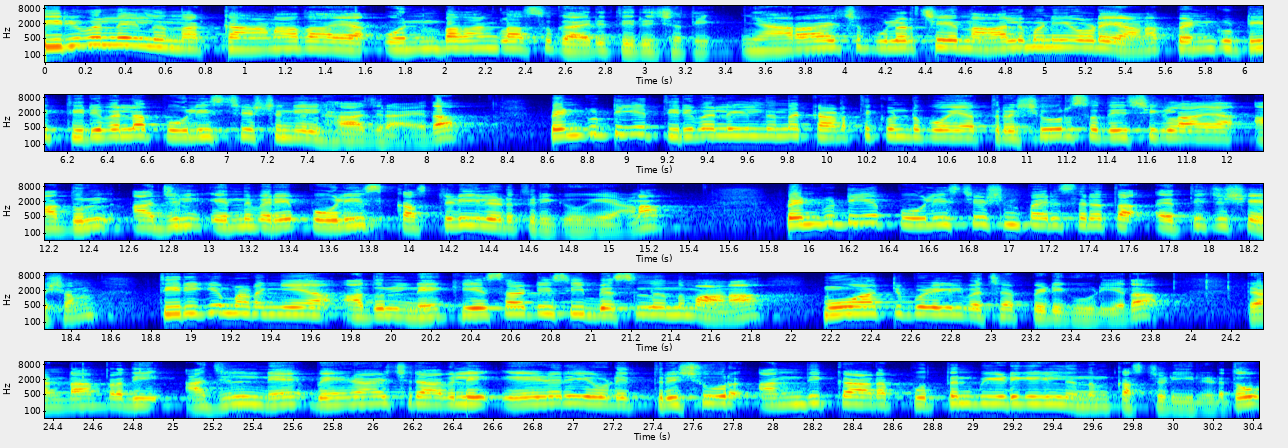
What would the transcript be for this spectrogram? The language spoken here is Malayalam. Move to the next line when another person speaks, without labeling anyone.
തിരുവല്ലയിൽ നിന്ന് കാണാതായ ഒൻപതാം ക്ലാസ്സുകാരി തിരിച്ചെത്തി. ഞായറാഴ്ച പുലർച്ചെ നാല് മണിയോടെയാണ് പെൺകുട്ടി തിരുവല്ല പോലീസ് സ്റ്റേഷനിൽ ഹാജരായത്. പെൺകുട്ടിയെ തിരുവല്ലയിൽ നിന്ന് കടത്തിക്കൊണ്ടുപോയ തൃശൂർ സ്വദേശികളായ അതുൽ അജിൽ എന്നിവരെ പോലീസ് കസ്റ്റഡിയിലെടുത്തിരിക്കുകയാണ്. പെൺകുട്ടിയെ പോലീസ് സ്റ്റേഷൻ പരിസരത്ത് എത്തിച്ച ശേഷം തിരികെ മടങ്ങിയ അതുലിനെ K S R T C ബസ്സിൽ നിന്നുമാണ് മൂവാറ്റുപുഴയിൽ വെച്ച് പിടികൂടിയത്. രണ്ടാം പ്രതി അജിലിനെ വ്യാഴാഴ്ച രാവിലെ ഏഴരയോടെ തൃശൂർ അന്തിക്കാട് പുത്തൻ പീടികയിൽ നിന്നും കസ്റ്റഡിയിലെടുത്തു.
